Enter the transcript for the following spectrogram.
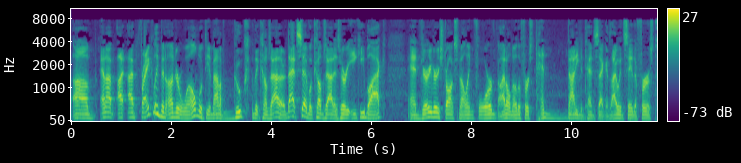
Um, and I've, I, I've frankly been underwhelmed with the amount of gook that comes out of there. That said, what comes out is very inky black and very, very strong smelling for, I don't know, the first 10, not even 10 seconds. I would say the first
